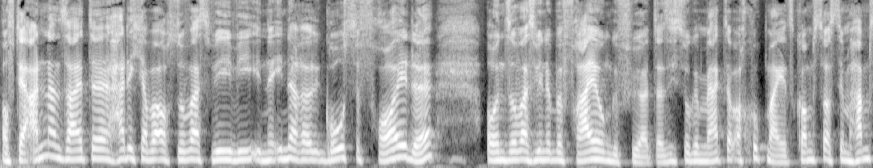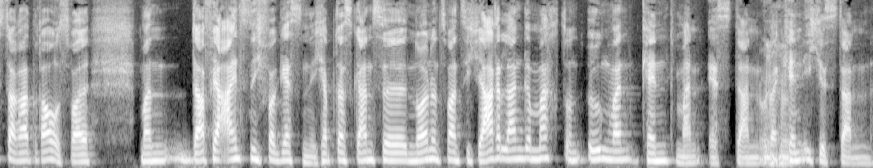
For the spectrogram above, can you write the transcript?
Auf der anderen Seite hatte ich aber auch sowas wie, wie eine innere große Freude und sowas wie eine Befreiung geführt, dass ich so gemerkt habe, ach guck mal, jetzt kommst du aus dem Hamsterrad raus, weil man darf ja eins nicht vergessen. Ich habe das Ganze 29 Jahre lang gemacht und irgendwann kennt man es dann oder mhm. kenne ich es dann.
